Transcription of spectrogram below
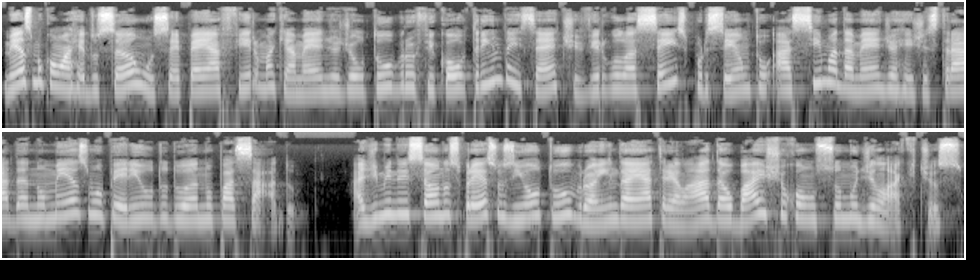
Mesmo com a redução, o CPEA afirma que a média de outubro ficou 37,6% acima da média registrada no mesmo período do ano passado. A diminuição dos preços em outubro ainda é atrelada ao baixo consumo de lácteos.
